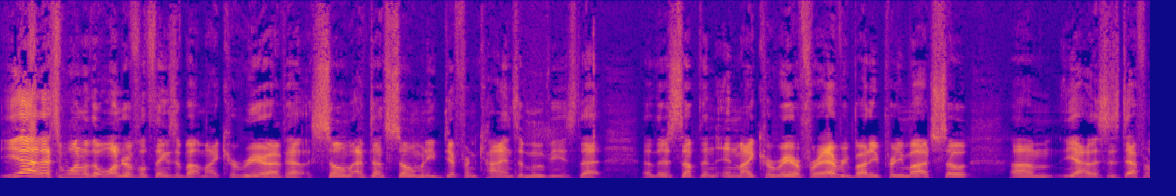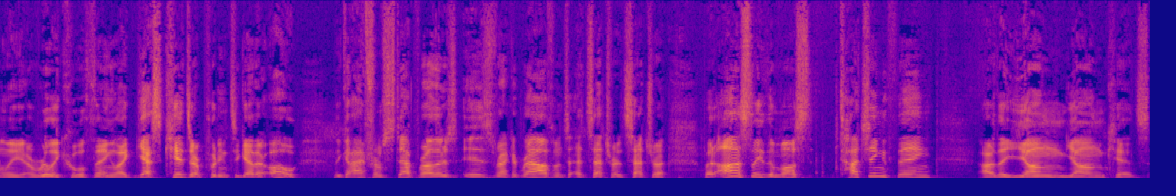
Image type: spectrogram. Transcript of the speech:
yeah, that's one of the wonderful things about my career. I've had so I've done so many different kinds of movies that uh, there's something in my career for everybody, pretty much. So. Um, yeah, this is definitely a really cool thing. Like, yes, kids are putting together. Oh, the guy from Step Brothers is Wreck-It Ralph, et cetera, et cetera. But honestly, the most touching thing are the young, young kids,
